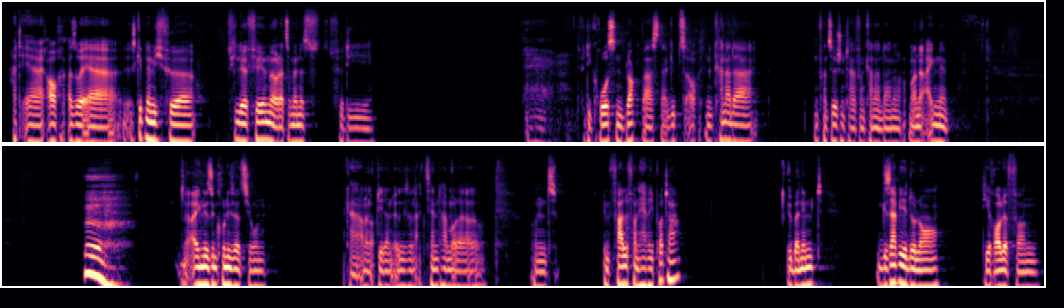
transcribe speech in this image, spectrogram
hat er auch, also er, es gibt nämlich für viele Filme oder zumindest für die äh, für die großen Blockbuster gibt es auch in Kanada, im französischen Teil von Kanada, noch mal eine eigene eine eigene Synchronisation. Keine Ahnung, ob die dann irgendwie so einen Akzent haben oder so. Und im Falle von Harry Potter übernimmt Xavier Dolan die Rolle von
